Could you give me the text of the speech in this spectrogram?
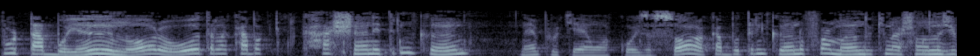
por estar tá boiando, hora ou outra, ela acaba rachando e trincando, né? Porque é uma coisa só, acabou trincando, formando o que nós chamamos de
